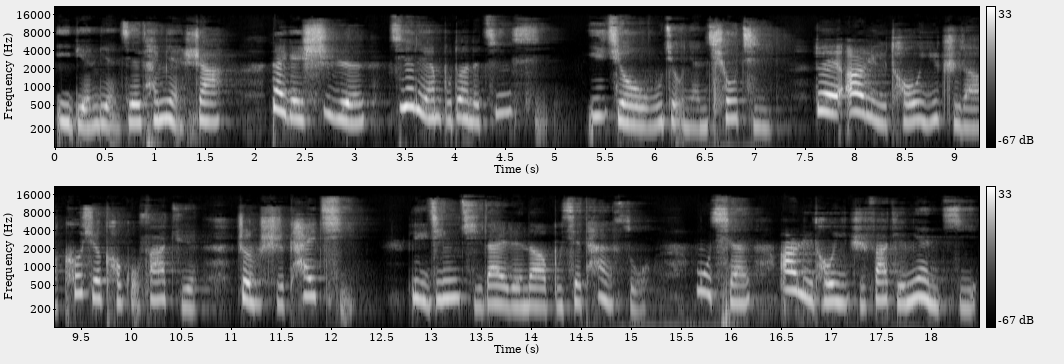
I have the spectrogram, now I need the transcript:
一点点揭开面纱，带给世人接连不断的惊喜。一九五九年秋季，对二里头遗址的科学考古发掘正式开启，历经几代人的不懈探索，目前。二里头遗址发掘面积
